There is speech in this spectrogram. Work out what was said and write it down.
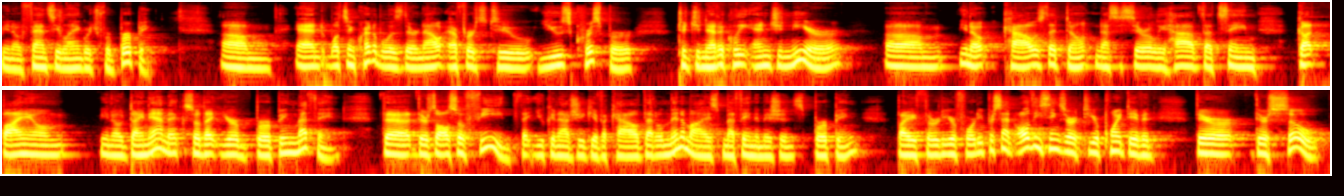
you know fancy language for burping. Um, and what's incredible is there are now efforts to use CRISPR to genetically engineer, um, you know, cows that don't necessarily have that same gut biome, you know, dynamic, so that you're burping methane. The, there's also feed that you can actually give a cow that'll minimize methane emissions, burping by 30 or 40%. All these things are, to your point, David, they're, they're so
